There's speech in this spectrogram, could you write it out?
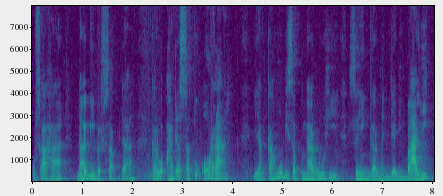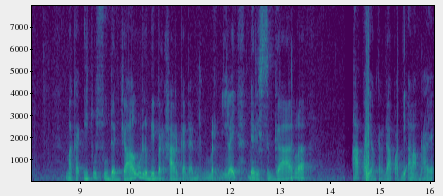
usaha. Nabi bersabda, kalau ada satu orang yang kamu bisa pengaruhi sehingga menjadi baik, maka itu sudah jauh lebih berharga dan bernilai dari segala apa yang terdapat di alam raya.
